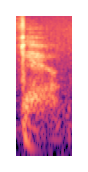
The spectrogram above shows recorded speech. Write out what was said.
Fuck.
